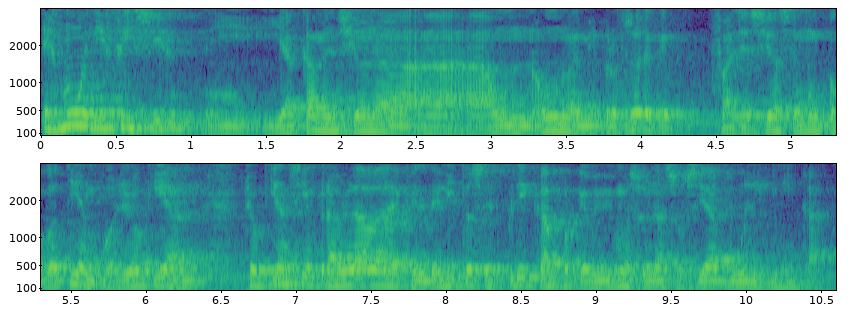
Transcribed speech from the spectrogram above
Es muy difícil, y, acá menciona a, a un- a uno de mis profesores que falleció hace muy poco tiempo, Jokian. Jokian siempre hablaba de que el delito se explica porque vivimos en una sociedad bulímica.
